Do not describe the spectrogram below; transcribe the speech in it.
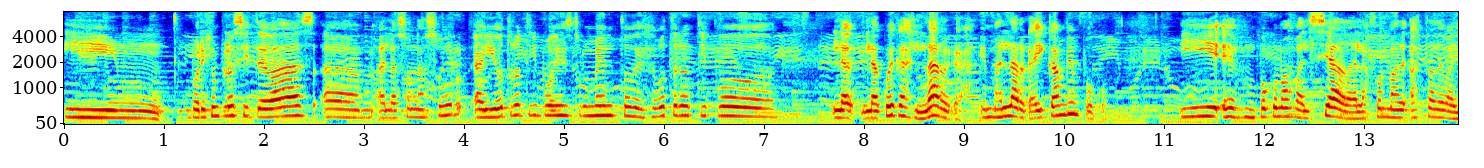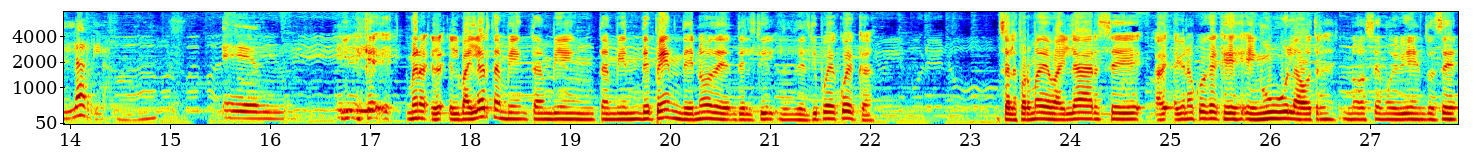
Y, mm, por ejemplo, si te vas a, a la zona sur, hay otro tipo de instrumentos, es otro tipo... La, la cueca es larga, es más larga y cambia un poco. Y es un poco más balseada, la forma de- hasta de bailarla. Eh, es que, eh, bueno, el, el bailar también, también, también depende, ¿no? De- del, ti- del tipo de cueca. O sea, la forma de bailarse. Hay, hay una cueca que es en U, la otra no sé muy bien. Entonces,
